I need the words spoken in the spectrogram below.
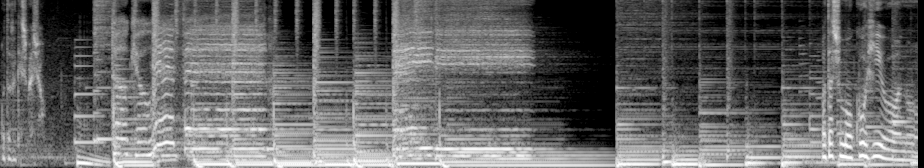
お届けしましょう。私もコーヒーをあの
